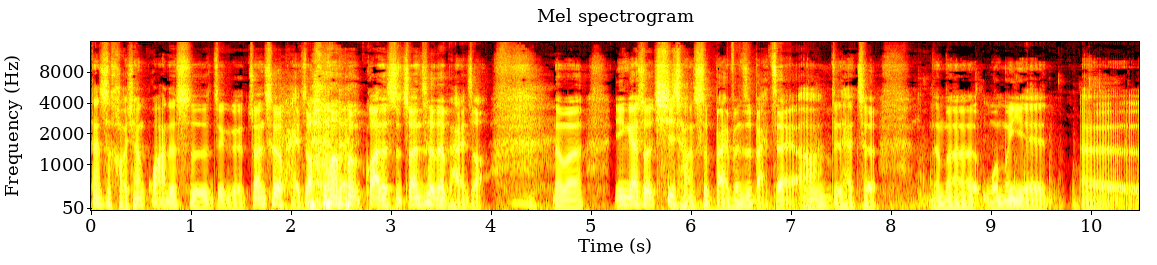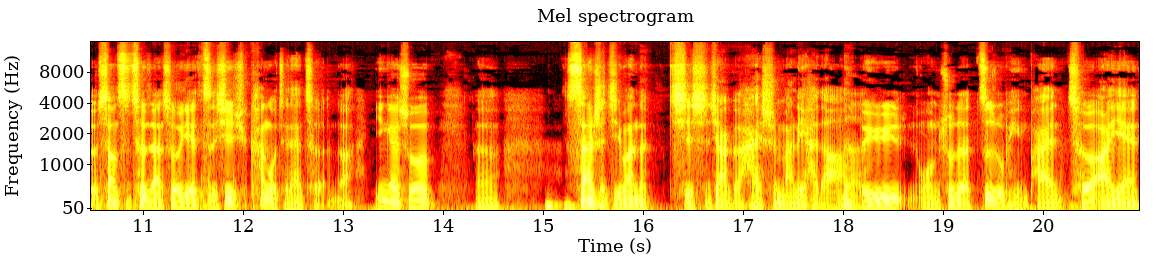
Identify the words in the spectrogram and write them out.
但是好像挂的是这个专车牌照，挂的是专车的牌照。那么应该说气场是百分之百在啊，嗯这台车。那么我们也呃上次车展的时候也仔细去看过这台车，对吧？应该说呃三十几万的起始价格还是蛮厉害的啊。嗯对于我们说的自主品牌车而言，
